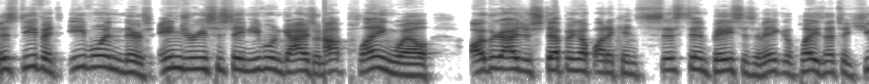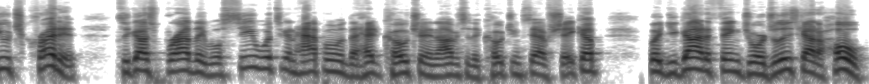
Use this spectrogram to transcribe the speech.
this defense, even when there's injuries sustained, even when guys are not playing well, other guys are stepping up on a consistent basis and making plays. That's a huge credit to Gus Bradley. We'll see what's going to happen with the head coach and obviously the coaching staff shakeup. But you got to think, George, at least got to hope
